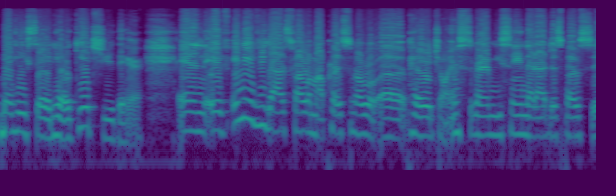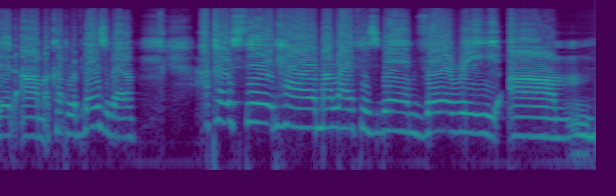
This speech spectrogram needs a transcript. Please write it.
but he said he'll get you there. And if any of you guys follow my personal uh, page on Instagram, you've seen that I just posted um, a couple of days ago. I posted how my life has been very um,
